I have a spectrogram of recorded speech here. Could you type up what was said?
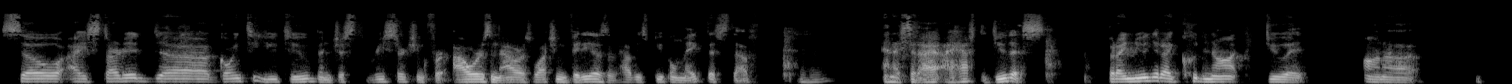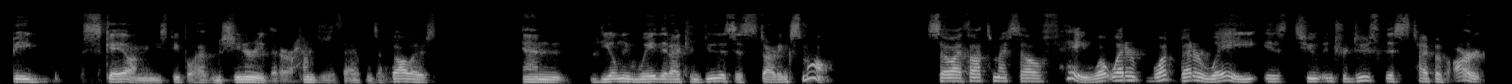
So I started uh, going to YouTube and just researching for hours and hours, watching videos of how these people make this stuff. Mhm. And I said, I, I have to do this, but I knew that I could not do it on a big scale. I mean, these people have machinery that are hundreds of thousands of dollars. And the only way that I can do this is starting small. So I thought to myself, hey, what better, what better way is to introduce this type of art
